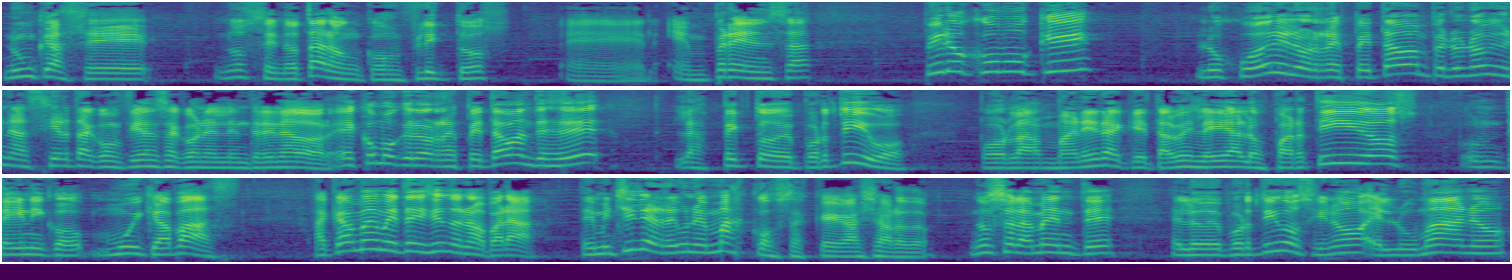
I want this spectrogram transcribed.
Nunca se. No se notaron conflictos eh, en prensa. Pero como que los jugadores lo respetaban, pero no había una cierta confianza con el entrenador. Es como que lo respetaban desde el aspecto deportivo, por la manera que tal vez leía los partidos, un técnico muy capaz. Acá me está diciendo, no, pará, de reúne más cosas que Gallardo. No solamente en lo deportivo, sino en lo humano,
